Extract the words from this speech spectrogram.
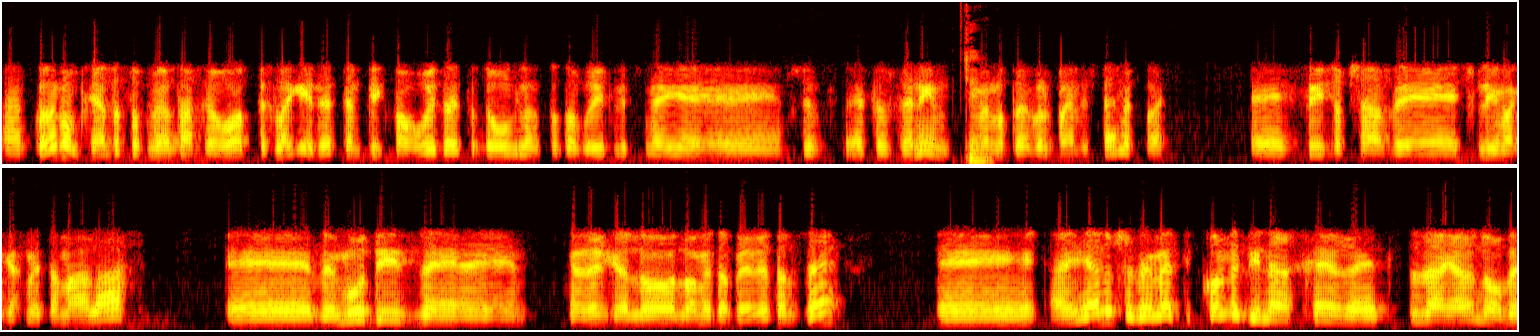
אז קודם כל מבחינת הסוכנויות האחרות, צריך להגיד, S&P כבר הורידה את הדירוג לארה"ב לפני, אני חושב, עשר שנים, אם אני לא טועה ב-2012. פיש עכשיו השלימה גם את המהלך, ומודי'ס כרגע לא, לא מדברת על זה. העניין הוא שבאמת כל מדינה אחרת, אתה יודע, היה לנו הרבה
